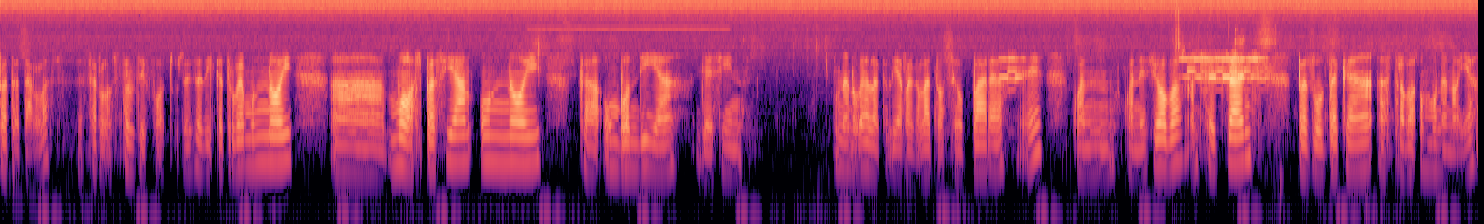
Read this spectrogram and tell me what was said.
Retratar-les, fer-les, fer-los fotos. És a dir, que trobem un noi eh, molt especial, un noi que un bon dia, llegint una novel·la que li ha regalat el seu pare, eh? quan, quan és jove, amb 16 anys, resulta que es troba amb una noia,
